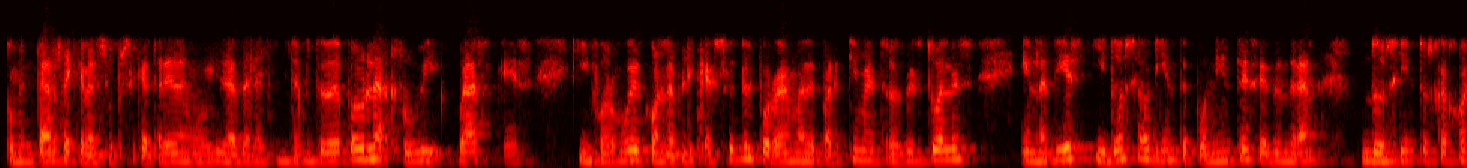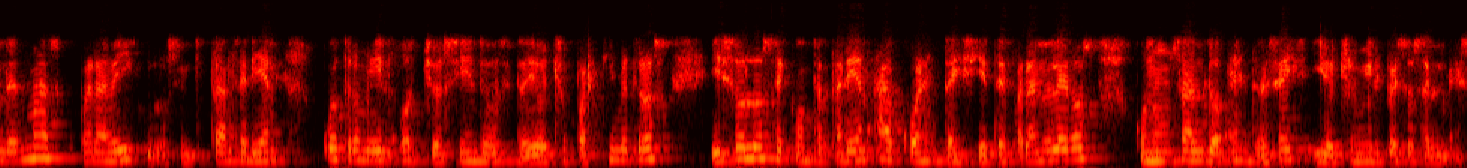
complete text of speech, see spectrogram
Comentarte que la subsecretaria de Movilidad del Ayuntamiento de Puebla, Rubí Vázquez, informó que con la aplicación del programa de parquímetros virtuales, en la 10 y 12 Oriente Poniente se tendrán 200 cajones más para vehículos. En total serían 4.868 parquímetros y solo se contratarían a 47 franeleros con un saldo entre 6 y 8 mil pesos al mes.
